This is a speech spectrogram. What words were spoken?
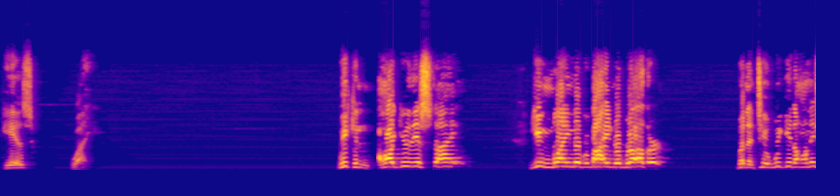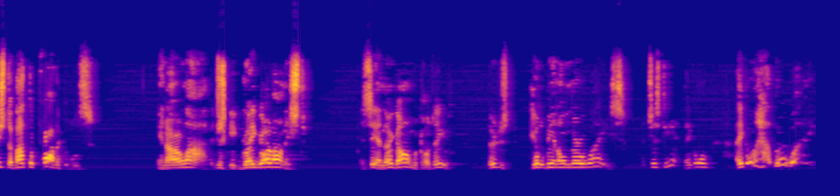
his way. We can argue this thing. You can blame everybody and their brother. But until we get honest about the prodigals in our life, just get graveyard honest and saying they're gone because they they're just hell bent on their ways. That's just it. They're going they gonna have their way.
